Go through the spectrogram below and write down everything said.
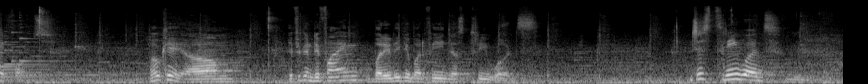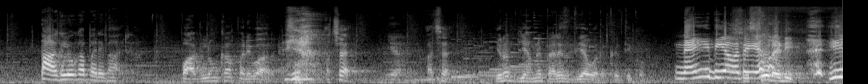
headphones. Okay, um, if you can define Bareilly ki Barfi in just three words. Just three words पागलों का परिवार. पागलों का परिवार? Yeah. अच्छा. है yeah. अच्छा. यू नो ये हमने पहले से दिया हुआ था कृति को नहीं दिया हुआ था रेडी ये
